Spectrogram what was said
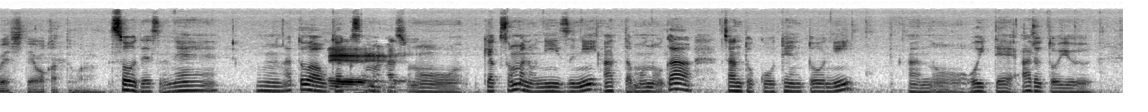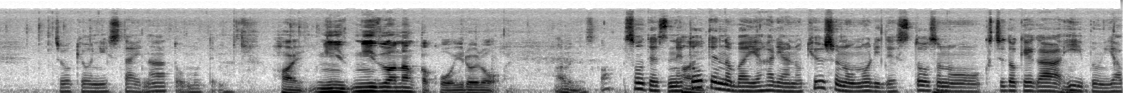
べして分かってもらう。そうですね。うん、あとはお客様えーがその、お客様のニーズに合ったものがちゃんとこう店頭にあの置いてあるという状況にしたいなと思ってます。はいニーニーズはなんかこういろいろあるんですか？そうですね、はい。当店の場合やはりあの九州のお海苔ですとその口どけがいい分柔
